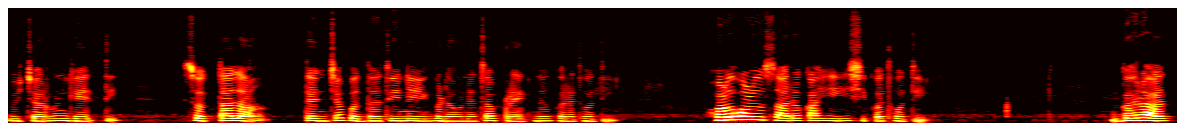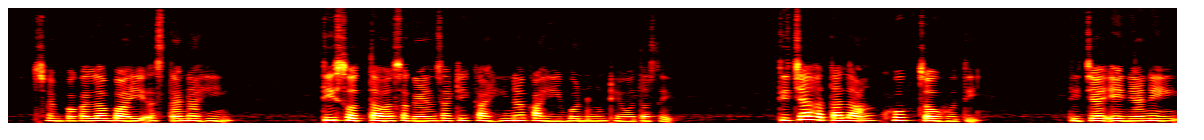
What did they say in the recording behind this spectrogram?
विचारून घेत ती स्वतःला त्यांच्या पद्धतीने घडवण्याचा प्रयत्न करत होती. हळूहळू सारं काही शिकत होती. घरात स्वयंपाकाला बाई असतानाही ती स्वतः सगळ्यांसाठी काही ना काही बनवून ठेवत असे. तिच्या हाताला खूप चव होती. तिच्या येण्याने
